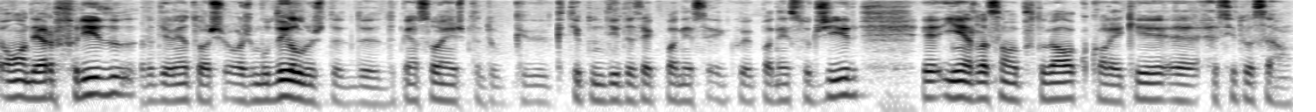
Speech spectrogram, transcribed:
onde é referido, relativamente aos, aos modelos de, de, de, pensões, portanto, que, que, tipo de medidas é que podem, que podem surgir eh, e em relação a Portugal, qual é que é a, a situação.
